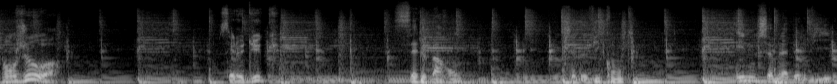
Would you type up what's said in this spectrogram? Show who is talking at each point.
Speaker 1: Bonjour. C'est le duc.
Speaker 2: C'est le baron.
Speaker 3: C'est le vicomte.
Speaker 2: Et nous sommes la belle vie.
